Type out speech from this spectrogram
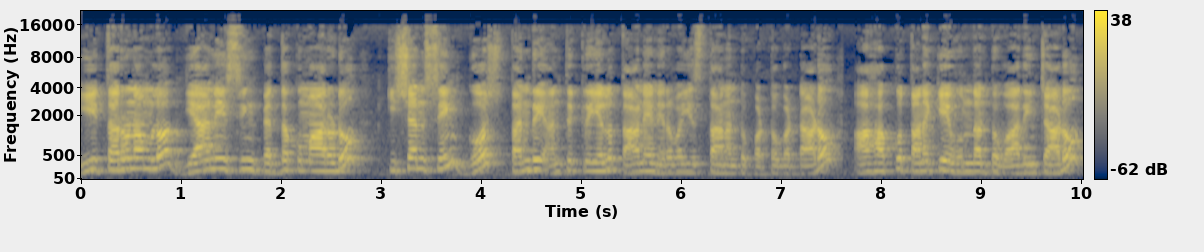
ఈ తరుణంలో ధ్యానీ సింగ్ పెద్ద కుమారుడు కిషన్ సింగ్ ఘోష్ తండ్రి అంత్యక్రియలు తానే నిర్వహిస్తానంటూ పట్టుబడ్డాడు. ఆ హక్కు తనకే ఉందంటూ వాదించాడు.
